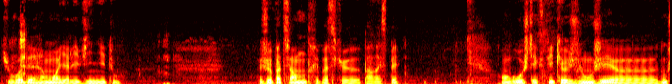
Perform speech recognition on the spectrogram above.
Tu vois derrière moi, il y a les vignes et tout. Je vais pas te faire montrer parce que par respect. En gros, je t'explique, je longeais, euh, donc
